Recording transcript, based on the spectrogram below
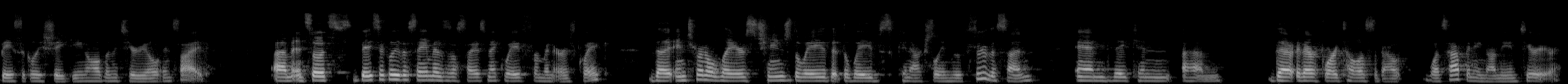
basically shaking all the material inside. Um, and so it's basically the same as a seismic wave from an earthquake. The internal layers change the way that the waves can actually move through the sun and they can um, th therefore tell us about what's happening on the interior.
